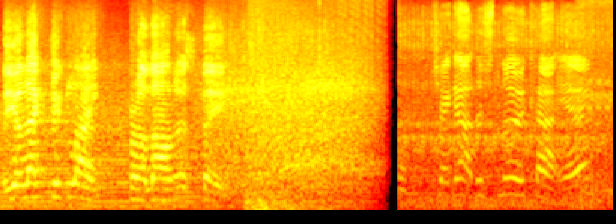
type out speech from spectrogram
the electric light from outer space. Check out the snowcat, yeah?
